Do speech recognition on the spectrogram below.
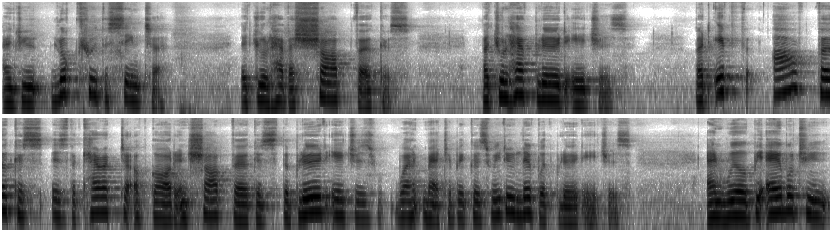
and you look through the center, that you'll have a sharp focus but you'll have blurred edges. But if our focus is the character of God and sharp focus, the blurred edges won't matter because we do live with blurred edges. And we'll be able to,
